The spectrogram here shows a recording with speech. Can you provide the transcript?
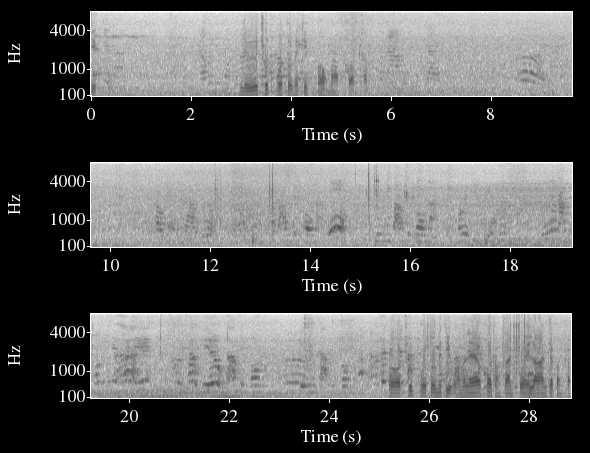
ติก หรือชุดออโตเมติกออกมาก่อนครับ พอชุดออโตเมติกออกมาแล้วก็ทำการปล่อยลานซะก่อนครับ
